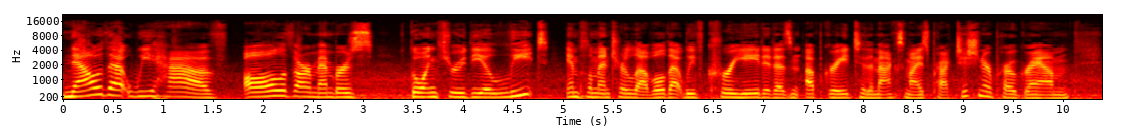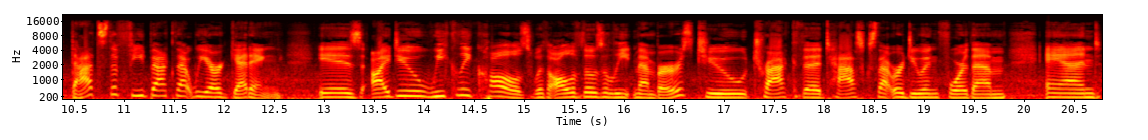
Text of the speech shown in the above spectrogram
now that we have all of our members going through the elite implementer level that we've created as an upgrade to the maximized practitioner program that's the feedback that we are getting is i do weekly calls with all of those elite members to track the tasks that we're doing for them and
